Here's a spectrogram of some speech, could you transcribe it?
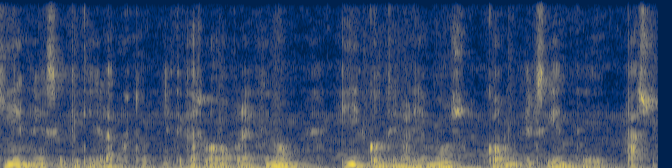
quién es el que tiene la custodia. En este caso vamos a poner que no y continuaríamos con el siguiente paso.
